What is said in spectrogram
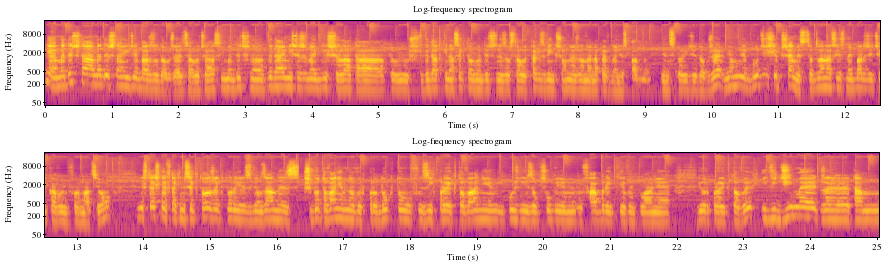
Nie, medyczna, medyczna idzie bardzo dobrze cały czas i medyczna, wydaje mi się, że najbliższe lata to już wydatki na sektor medyczny zostały tak zwiększone, że one na pewno nie spadną. Więc to idzie dobrze. Ja mówię, budzi się przemysł, co dla nas jest najbardziej ciekawą informacją. Jesteśmy w takim sektorze, który jest związany z przygotowaniem nowych produktów, z ich projektowaniem i później z obsługą fabryk, ewentualnie biur projektowych i widzimy, że tam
